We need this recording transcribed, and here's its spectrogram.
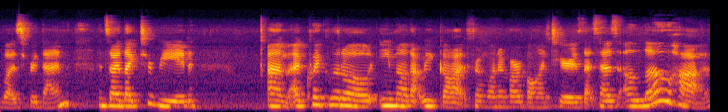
was for them. And so, I'd like to read um, a quick little email that we got from one of our volunteers that says, Aloha!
